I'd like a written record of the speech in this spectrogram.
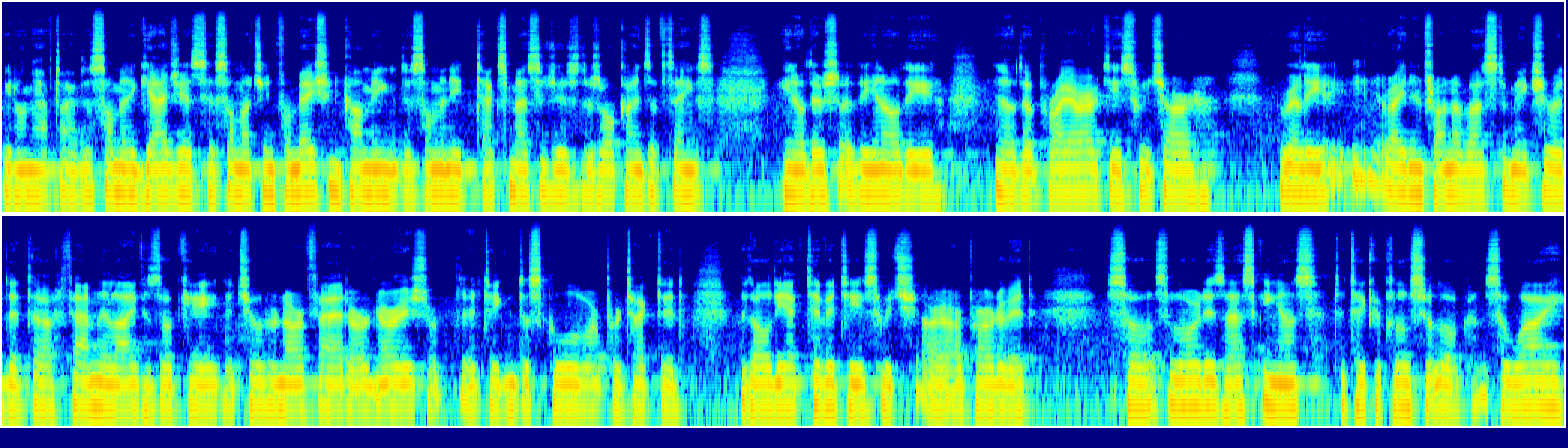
We don't have time. There's so many gadgets. There's so much information coming. There's so many text messages. There's all kinds of things. You know, there's uh, the, you know the you know the priorities which are really right in front of us to make sure that the family life is okay, the children are fed or nourished or they're taken to school or protected with all the activities which are, are part of it. So, so Lord is asking us to take a closer look. So why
